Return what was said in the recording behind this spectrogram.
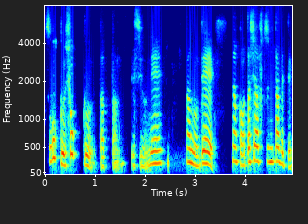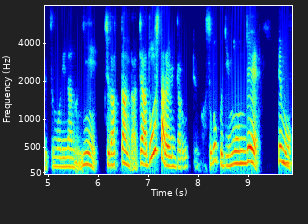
すごくショックだったんですよね。なので、なんか私は普通に食べてるつもりなのに違ったんだ。じゃあどうしたらいいんだろうっていうのはすごく疑問で、でも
